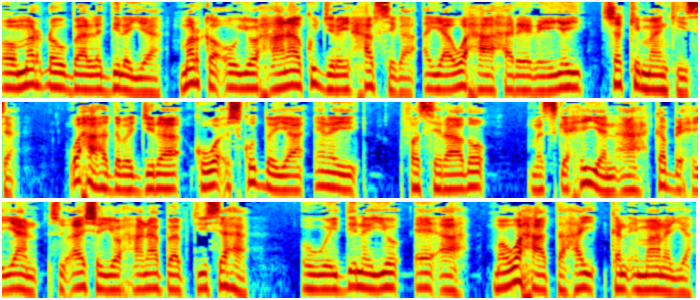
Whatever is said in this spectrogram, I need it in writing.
oo mar dhow baa la dilayaa marka uu yooxanaa ku jiray xabsiga ayaa waxaa hareereeyey shaki maankiisa. Waxaa haddaba jira kuwo isku daya inay fasiraado maskaxiyan ah ka bixiyaan su'aasha yooxanaa baabtiisaha uu weydinayo ee ah ma waxaad tahay kan imaanaya?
